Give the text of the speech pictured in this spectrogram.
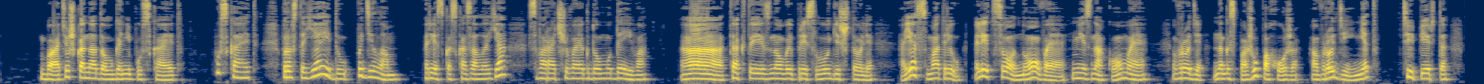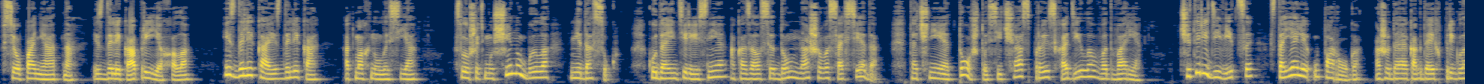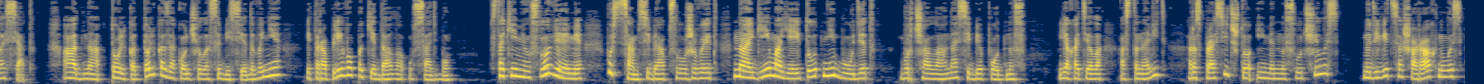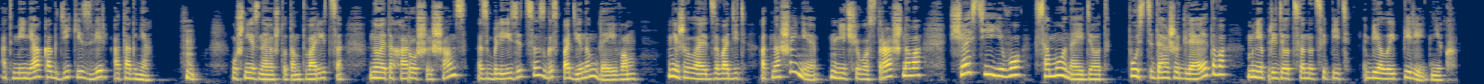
Батюшка надолго не пускает. Пускает, просто я иду по делам, резко сказала я, сворачивая к дому Дэйва. «А, так ты из новой прислуги, что ли? А я смотрю, лицо новое, незнакомое. Вроде на госпожу похоже, а вроде и нет. Теперь-то все понятно. Издалека приехала». «Издалека, издалека», — отмахнулась я. Слушать мужчину было недосуг. Куда интереснее оказался дом нашего соседа, точнее то, что сейчас происходило во дворе. Четыре девицы стояли у порога, ожидая, когда их пригласят, а одна только-только закончила собеседование и торопливо покидала усадьбу. «С такими условиями пусть сам себя обслуживает, ноги моей тут не будет», бурчала она себе под нос. Я хотела остановить, расспросить, что именно случилось, но девица шарахнулась от меня, как дикий зверь от огня. Хм, уж не знаю, что там творится, но это хороший шанс сблизиться с господином Дэйвом. Не желает заводить отношения? Ничего страшного, счастье его само найдет. Пусть даже для этого мне придется нацепить белый передник.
